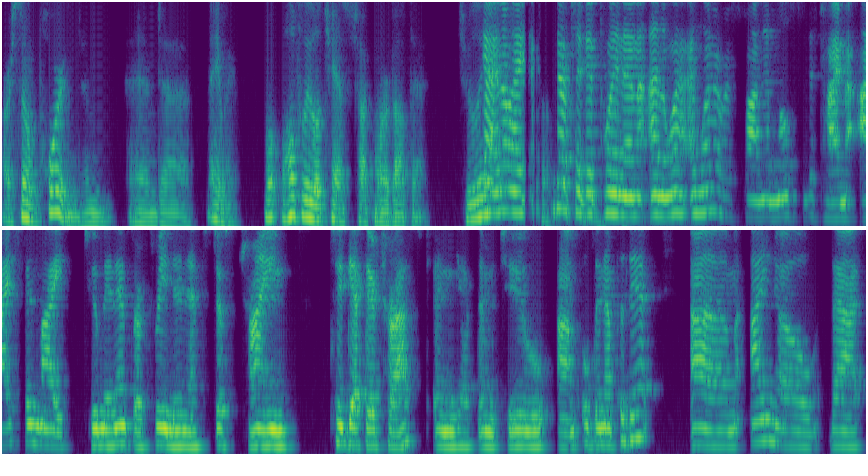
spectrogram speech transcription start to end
are so important. And and uh, anyway, well, hopefully we'll chance to talk more about that. Julie? Yeah, no, I, that's a good point. And, and I want to respond. And most of the time, I spend my two minutes or three minutes just trying to get their trust and get them to um, open up a bit. Um, I know that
